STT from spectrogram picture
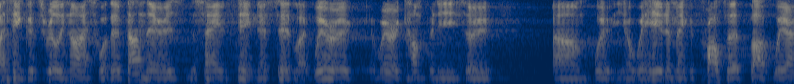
I think it's really nice. What they've done there is the same thing. They've said like we're a we're a company, so um, we're you know we're here to make a profit, but we're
